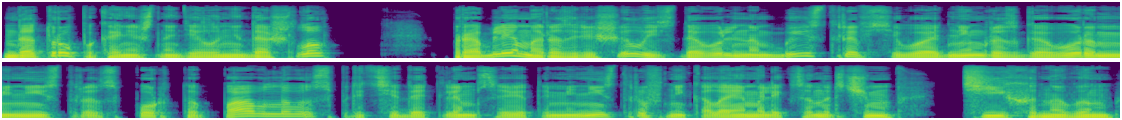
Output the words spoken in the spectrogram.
До трупа, конечно, дело не дошло, Проблема разрешилась довольно быстро всего одним разговором министра спорта Павлова с председателем Совета министров Николаем Александровичем Тихоновым,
